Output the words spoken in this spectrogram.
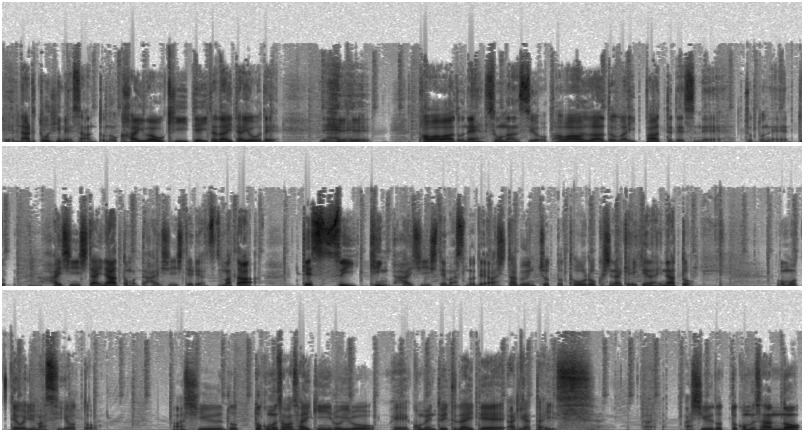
えー、ナルト姫さんとの会話を聞いていただいたようで、えー、パワーワードね。そうなんですよ。パワーワードがいっぱいあってですね、ちょっとね、配信したいなと思って配信してるやつ。また、月水金配信してますので、明日分ちょっと登録しなきゃいけないなと思っておりますよと。足湯 .com さんは最近いろいろコメントいただいてありがたいです。足湯 .com さんの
